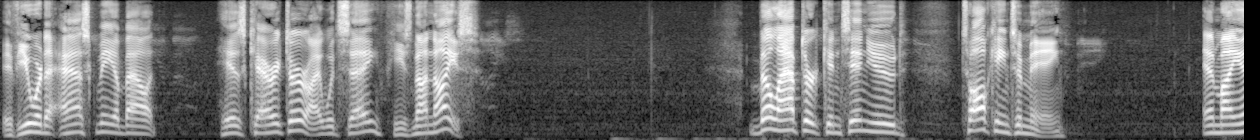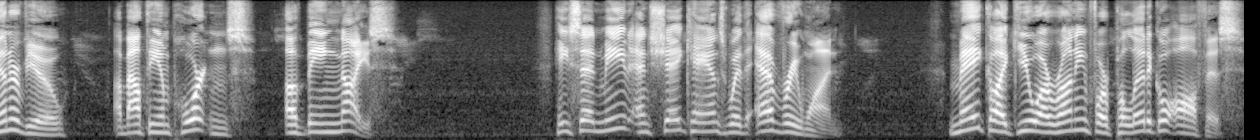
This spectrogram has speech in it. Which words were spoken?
If you were to ask me about his character, I would say he's not nice. Bill Apter continued talking to me in my interview about the importance of being nice. He said, Meet and shake hands with everyone. Make like you are running for political office.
